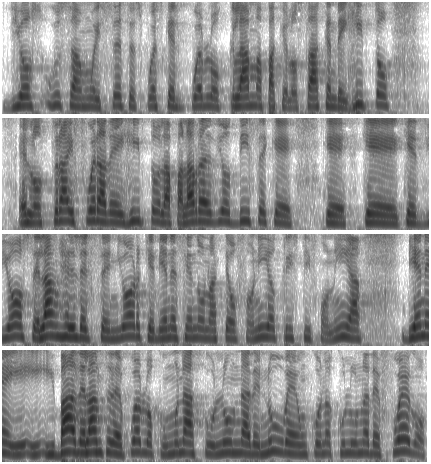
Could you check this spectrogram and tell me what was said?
Dios usa a Moisés después que el pueblo clama para que lo saquen de Egipto. Él lo trae fuera de Egipto. La palabra de Dios dice que, que, Dios, el ángel del Señor, que viene siendo una teofonía o cristifonía, viene y, va delante del pueblo con una columna de nube, una columna de fuego,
